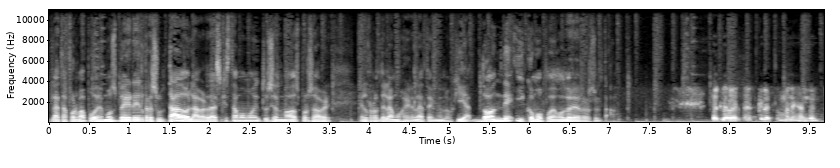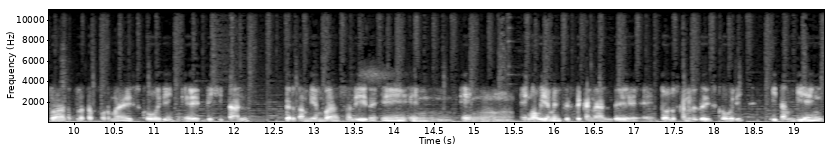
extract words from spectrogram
plataforma podemos ver el resultado? La verdad es que estamos muy entusiasmados por saber el rol de la mujer en la tecnología. ¿Dónde y cómo podemos ver el resultado? Pues la verdad es que lo están manejando en toda la plataforma de Discovery eh, digital, pero también va a salir eh, en, en, en, obviamente este canal de en todos los canales de Discovery y también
